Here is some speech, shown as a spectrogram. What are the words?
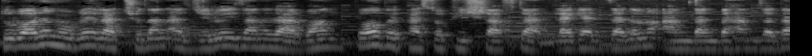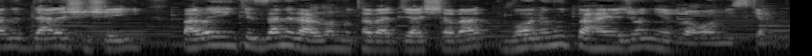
دوباره موقع رد شدن از جلوی زن دربان با به پس و پیش رفتن لگت زدن و عمدن به هم زدن در شیشهای برای اینکه زن دربان متوجه شود وانمود به هیجانی اغراقآمیز کرد.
